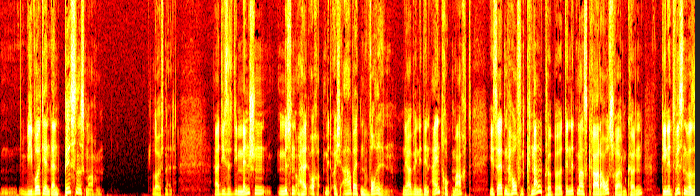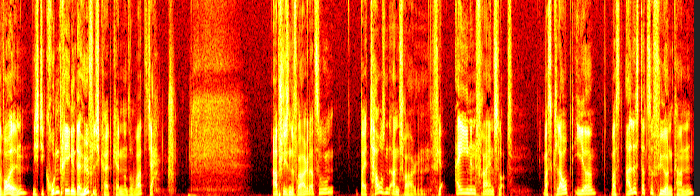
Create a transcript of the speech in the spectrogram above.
wie wollt ihr denn dein Business machen? Läuft nicht. Ja, diese, die Menschen müssen halt auch mit euch arbeiten wollen. Ja, wenn ihr den Eindruck macht, ihr seid ein Haufen Knallköpfe, die nicht mal es gerade ausschreiben können, die nicht wissen, was sie wollen, nicht die Grundregeln der Höflichkeit kennen und so was, ja. Abschließende Frage dazu. Bei 1000 Anfragen für einen freien Slot was glaubt ihr, was alles dazu führen kann,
